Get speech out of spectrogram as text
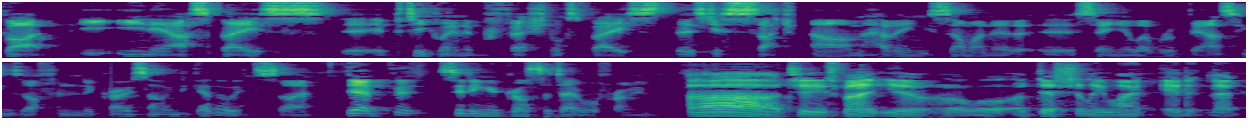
but in our space, particularly in the professional space, there's just such um, having someone at a senior level to bounce things off and to grow something together with. So yeah, sitting across the table from him. Ah, geez, mate. Yeah, oh, well, I definitely won't edit that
